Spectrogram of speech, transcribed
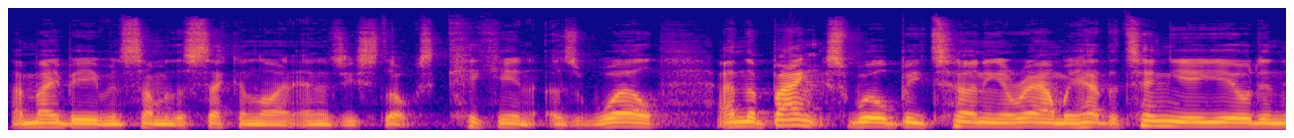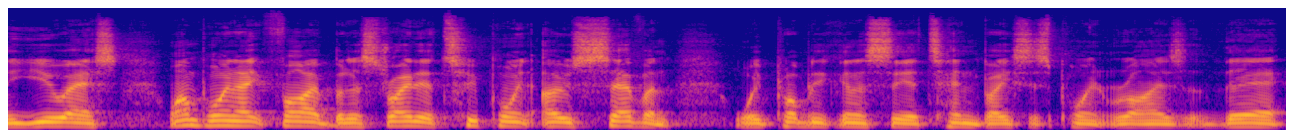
and maybe even some of the second line energy stocks kick in as well. And the banks will be turning around. We had the 10 year yield in the US 1.85, but Australia 2.07. We're probably going to see a 10 basis point rise there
